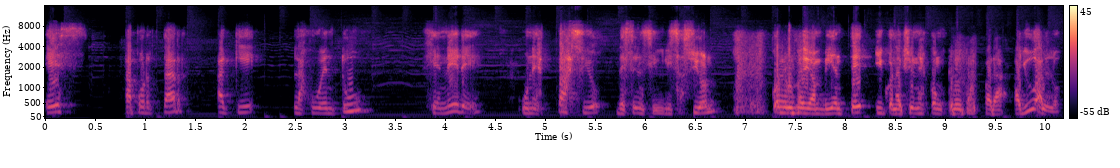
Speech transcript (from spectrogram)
es aportar a que la juventud genere un espacio de sensibilización con el medio ambiente y con acciones concretas para ayudarlo.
